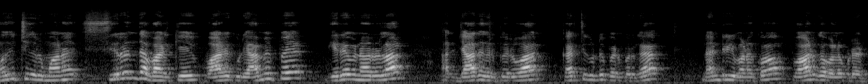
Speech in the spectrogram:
மகிழ்ச்சிகரமான சிறந்த வாழ்க்கையை வாழக்கூடிய அமைப்பை இறைவன் அருளால் அந்த ஜாதகர் பெறுவார். கருத்து கொண்டு பயன்பெறுங்க நன்றி வணக்கம். வாழ்க வளமுடன்.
